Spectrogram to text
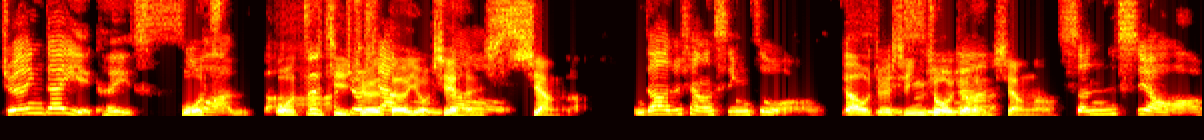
觉得应该也可以算吧。我自己觉得有些很像了。你知道，就像星座啊，对啊，我觉得星座就很像啊。生肖啊，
